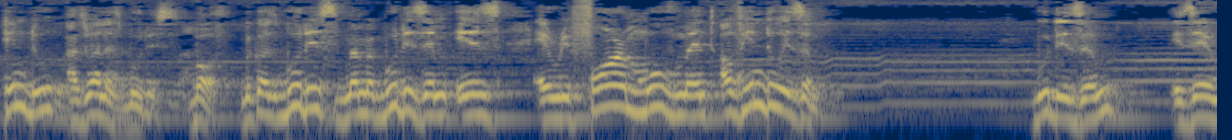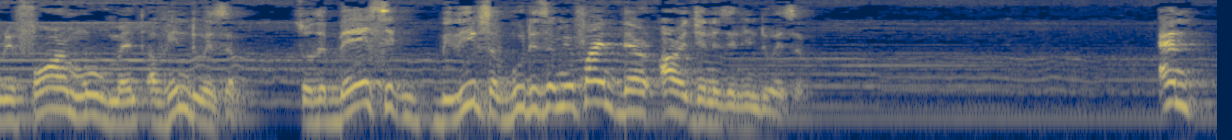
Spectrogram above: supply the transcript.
Hindu as well as Buddhist, both. Because Buddhist, remember Buddhism is a reform movement of Hinduism. Buddhism is a reform movement of Hinduism. So the basic beliefs of Buddhism, you find their origin is in Hinduism. And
